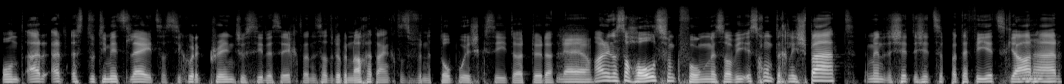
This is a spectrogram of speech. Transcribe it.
Und er, er, es tut ihm jetzt leid, das ist hure cringe aus seiner Sicht, wenn er so darüber nachdenkt, dass er für einen Tobu war dort durch. Ja, ja. Habe ich noch so Holz von gefunden, so wie, es kommt ein bisschen spät. Ich meine, der Shit ist jetzt etwa 40 Jahre Mhm. her.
